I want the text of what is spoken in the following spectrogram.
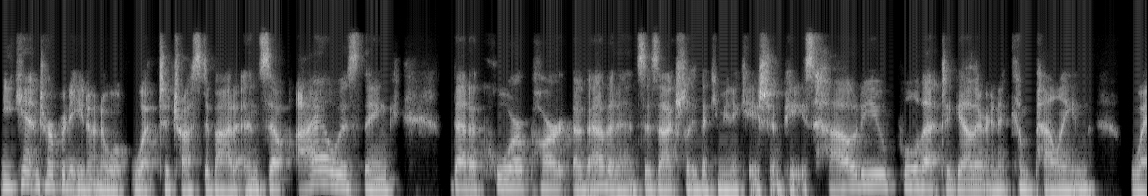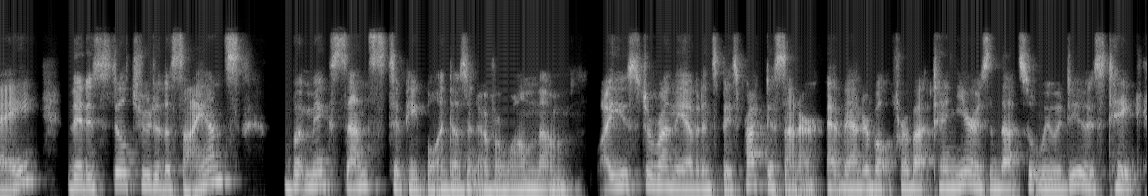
you can't interpret it, you don't know what, to trust about it. And so I always think that a core part of evidence is actually the communication piece. How do you pull that together in a compelling way that is still true to the science, but makes sense to people and doesn't overwhelm them? I used to run the evidence based practice center at Vanderbilt for about 10 years. And that's what we would do is take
